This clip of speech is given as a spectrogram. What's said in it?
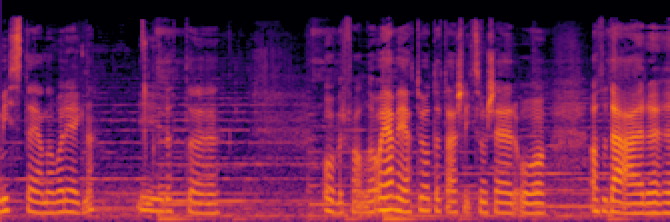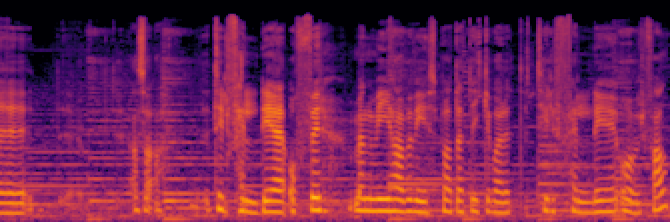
miste en av våre egne i dette overfallet. Og jeg vet jo at dette er slikt som skjer, og at det er eh, altså tilfeldige offer. Men vi har bevis på at dette ikke var et tilfeldig overfall.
